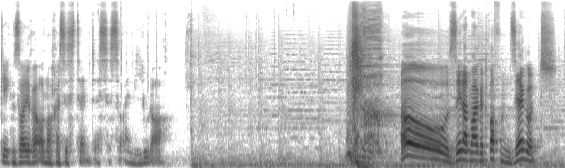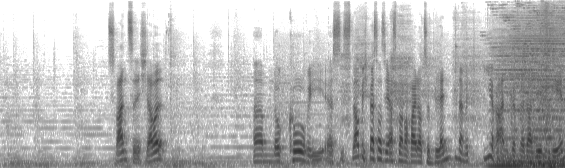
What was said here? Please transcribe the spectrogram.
gegen Säure auch noch resistent. Es ist so ein Luder. Oh, Seel hat mal getroffen. Sehr gut. 20, jawohl. Ähm, Nokori. Es ist, glaube ich, besser, sie erstmal noch weiter zu blenden, damit ihre Angriffe daneben gehen.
